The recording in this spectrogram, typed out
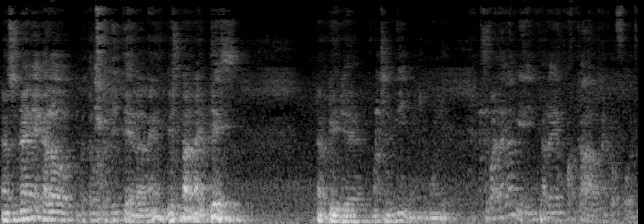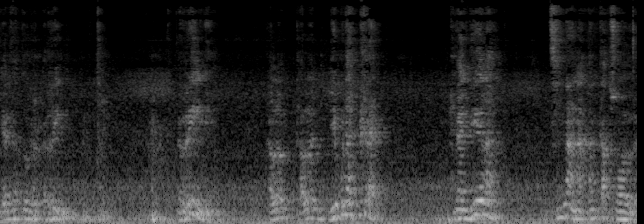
Dan sebenarnya kalau betul-betul detail lah eh. It's not like this. Tapi dia macam ni macam ni. Sebab dalam ni yang pakar mikrofon dia satu ring. Ring ni kalau kalau dia punya crack dan dia lah senang nak tangkap suara.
